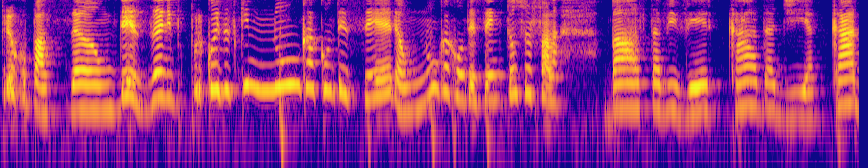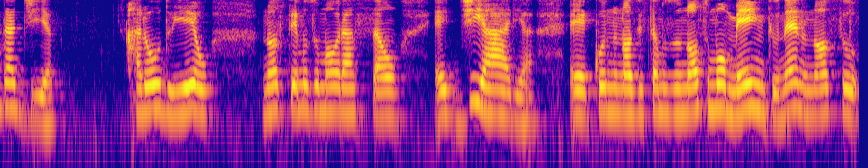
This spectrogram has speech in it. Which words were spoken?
preocupação, desânimo por coisas que nunca aconteceram, nunca aconteceram. Então o senhor fala: Basta viver cada dia, cada dia. Haroldo e eu, nós temos uma oração é, diária, é, quando nós estamos no nosso momento, né, no nosso,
